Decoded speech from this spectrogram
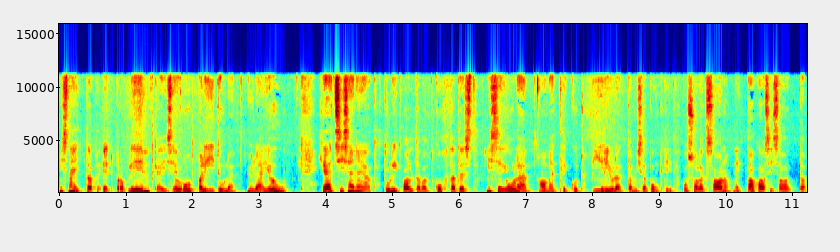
mis näitab, et probleem käis Euroopa Liidule üle jõu ja et sisenejad tulid valdavalt kohtadest, mis ei ole ametlikud piiriületamise punktid, kus oleks saanud neid tagasi saata,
